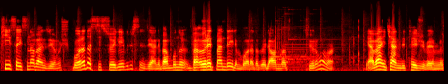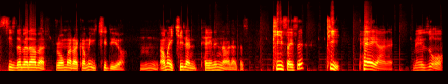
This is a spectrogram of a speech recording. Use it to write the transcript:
pi sayısına benziyormuş. Bu arada siz söyleyebilirsiniz yani. Ben bunu ben öğretmen değilim bu arada. Böyle anlatıyorum ama ya ben kendi tecrübemle sizle beraber Roma rakamı 2 diyor. Hmm, Ama 2 ile P'nin ne alakası? Pi sayısı pi. P yani. Mevzu o.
